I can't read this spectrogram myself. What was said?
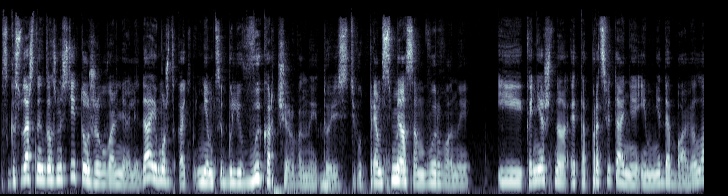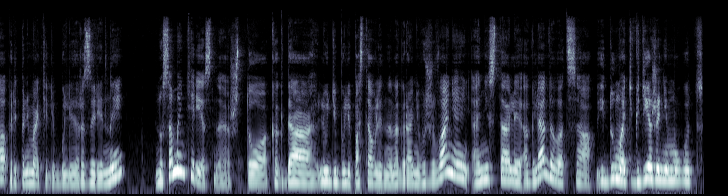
с государственных должностей тоже увольняли, да, и можно сказать, немцы были выкорчеваны, то есть вот прям с мясом вырваны. И, конечно, это процветание им не добавило, предприниматели были разорены. Но самое интересное, что когда люди были поставлены на грани выживания, они стали оглядываться и думать, где же они могут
